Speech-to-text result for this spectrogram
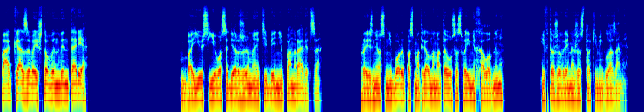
«Показывай, что в инвентаре!» «Боюсь, его содержимое тебе не понравится», произнес Небор и посмотрел на Матеуса своими холодными и в то же время жестокими глазами.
